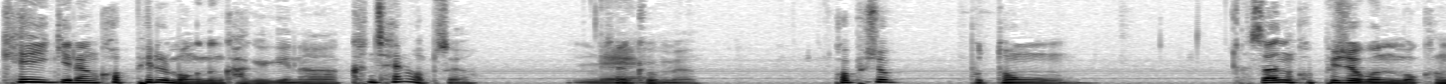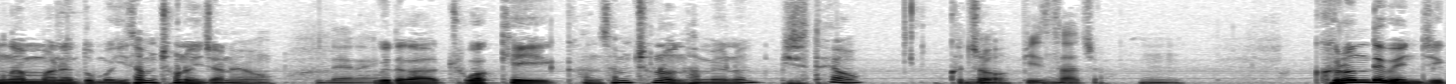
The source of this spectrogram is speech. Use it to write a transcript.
케이크랑 커피를 먹는 가격이나 큰 차이는 없어요. 예. 생각해 보면 커피숍 보통 싼 커피숍은 뭐 강남만 해도 뭐 2, 3천 원이잖아요. 네네. 거기다가 조각 케이크 한 3천 원 하면은 비슷해요. 그쵸 음, 비슷하죠. 음. 그런데 왠지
